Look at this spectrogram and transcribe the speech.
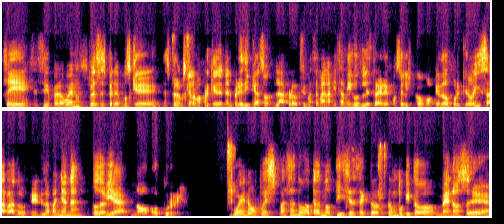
Sí, sí, sí, pero bueno, pues esperemos que, esperemos que a lo mejor quede en el periodicazo. La próxima semana, mis amigos, les traeremos el cómo quedó, porque hoy sábado en la mañana todavía no ocurre. Bueno, pues pasando a otras noticias, sector un poquito menos eh,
